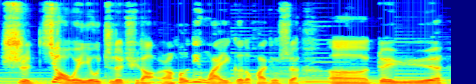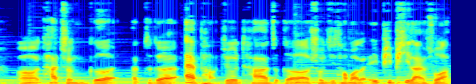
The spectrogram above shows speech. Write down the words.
是较为优质的渠道。然后另外一个的话就是，呃，对于呃它整个呃这个 app，就是它这个手机淘宝的 app 来说啊，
